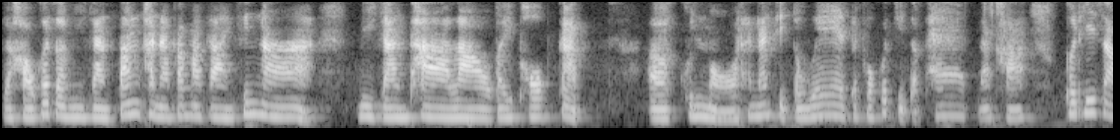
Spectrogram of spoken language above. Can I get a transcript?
แล้วเขาก็จะมีการตั้งคณะกรรมการขึ้นมา มีการพาเราไปพบกับ คุณหมอทางด้านจิตเวชไปพบกับจิตแพทย์นะคะ เพื่อที่จะ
